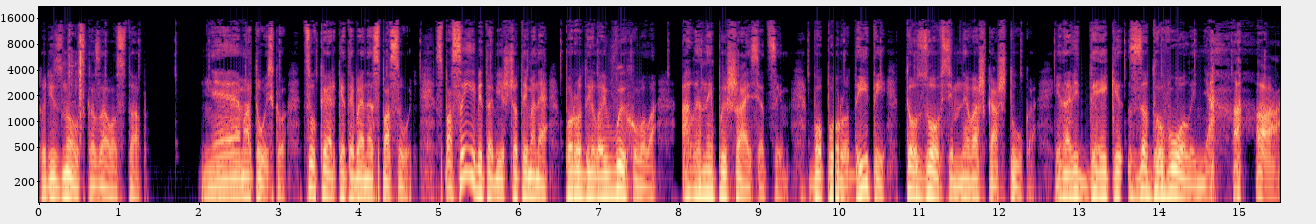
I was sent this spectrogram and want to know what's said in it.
Тоді знов сказав Остап. Нє, матусько, цукерки тебе не спасуть. Спасибі тобі, що ти мене породила і виховала, але не пишайся цим, бо породити то зовсім не важка штука, і навіть деяке задоволення. Ха-ха.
